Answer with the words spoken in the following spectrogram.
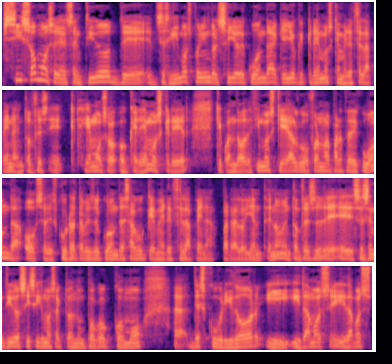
sí somos en el sentido de, seguimos poniendo el sello de Cuonda aquello que creemos que merece la pena. Entonces, eh, creemos o, queremos creer que cuando decimos que algo forma parte de Cuonda o se descubre a través de Cuonda es algo que merece la pena para el oyente. ¿no? Entonces, en eh, ese sentido sí seguimos actuando un poco como descubridor y, damos, y damos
